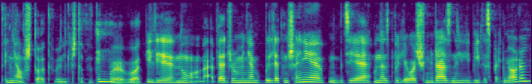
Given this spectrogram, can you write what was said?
принял что-то или что-то Мгм. такое, вот. Или, ну, опять же, у меня были отношения, где у нас были очень разные либидо с партнером,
